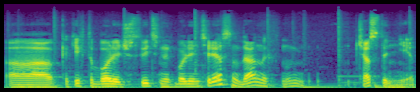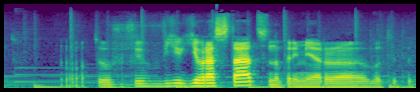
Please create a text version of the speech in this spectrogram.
Э, каких-то более чувствительных, более интересных данных, ну, часто нет. Вот. В, в Евростат, например, э, вот этот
